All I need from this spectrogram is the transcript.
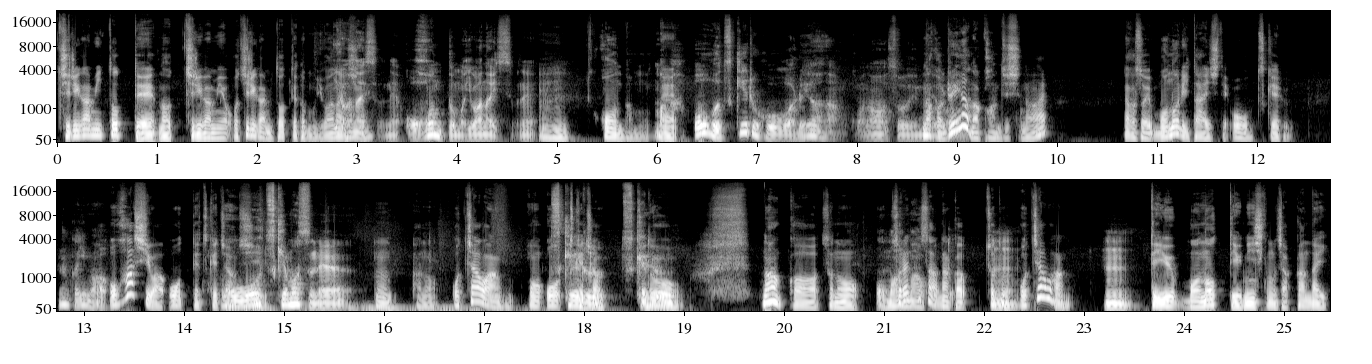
ちり紙取ってのちり紙を、おちり紙取ってとも言わ言ない。わないですよね。お本とも言わないですよね。うん。本だもんね。まあ、王をつける方がレアなのかな、そういう意味でなはんかレアな感じしない？なんかそういうものに対しておをつける。なんか今、お箸はおってつけちゃうしお、つけますね。うん。あの、お茶碗もおつつけちゃう。つけるけど、なんか、その、それとさ、なんか、ちょっうんとお茶碗うん。っていうものっていう認識も若干ない。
